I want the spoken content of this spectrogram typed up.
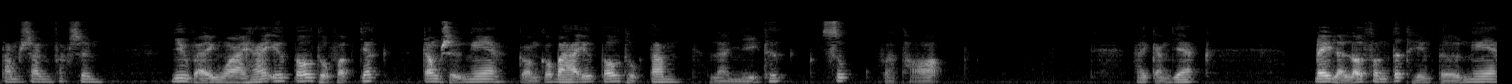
tâm sân phát sinh. Như vậy, ngoài hai yếu tố thuộc vật chất, trong sự nghe còn có ba yếu tố thuộc tâm là nhĩ thức, xúc và thọ. Hay cảm giác. Đây là lối phân tích hiện tượng nghe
